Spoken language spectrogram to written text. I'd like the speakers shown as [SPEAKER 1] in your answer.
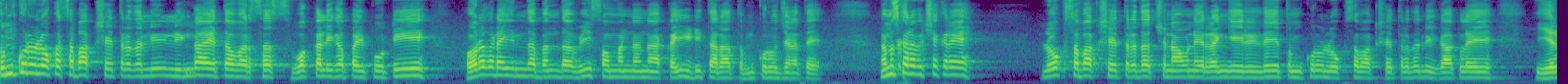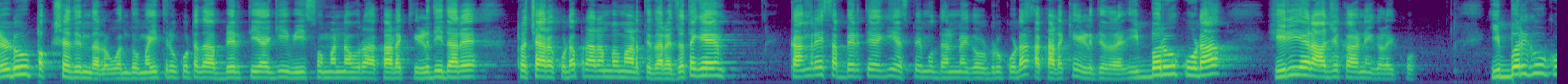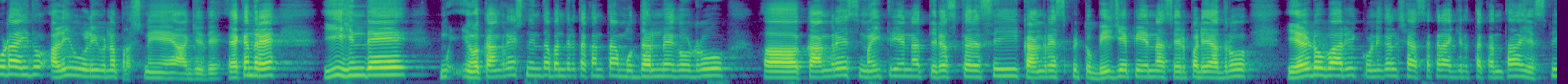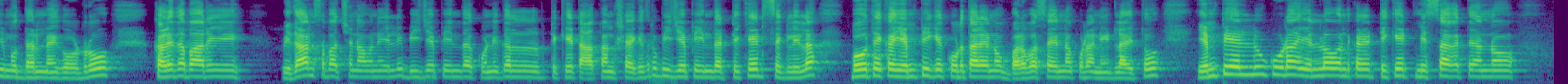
[SPEAKER 1] ತುಮಕೂರು ಲೋಕಸಭಾ ಕ್ಷೇತ್ರದಲ್ಲಿ ಲಿಂಗಾಯತ ವರ್ಸಸ್ ಒಕ್ಕಲಿಗ ಪೈಪೋಟಿ. ಹೊರಗಡೆಯಿಂದ ಬಂದ ವಿ ಸೋಮಣ್ಣನ ಕೈ ಹಿಡಿತಾರ ತುಮಕೂರು ಜನತೆ. ನಮಸ್ಕಾರ ವೀಕ್ಷಕರೇ. ಲೋಕಸಭಾ ಕ್ಷೇತ್ರದ ಚುನಾವಣೆ ರಂಗೇರಿದೆ ತುಮಕೂರು ಲೋಕಸಭಾ ಕ್ಷೇತ್ರದಲ್ಲಿ ಈಗಾಗಲೇ ಎರಡೂ ಪಕ್ಷದಿಂದಲೂ ಒಂದು ಮೈತ್ರಿಕೂಟದ ಅಭ್ಯರ್ಥಿಯಾಗಿ ವಿ ಸೋಮಣ್ಣ ಅವರು ಅಖಾಡಕ್ಕೆ ಇಳಿದಿದ್ದಾರೆ. ಪ್ರಚಾರ ಕೂಡ ಪ್ರಾರಂಭ ಮಾಡ್ತಿದ್ದಾರೆ. ಜೊತೆಗೆ ಕಾಂಗ್ರೆಸ್ ಅಭ್ಯರ್ಥಿಯಾಗಿ ಎಸ್ ಪಿ ಮುದ್ದನ್ಮೇಗೌಡರು ಕೂಡ ಅಖಾಡಕ್ಕೆ ಇಳಿದಿದ್ದಾರೆ. ಇಬ್ಬರೂ ಕೂಡ ಹಿರಿಯ ರಾಜಕಾರಣಿಗಳಿಗೂ ಇಬ್ಬರಿಗೂ ಕೂಡ ಇದು ಅಳಿವು ಉಳಿವಿನ ಪ್ರಶ್ನೆಯೇ ಆಗಿದೆ. ಯಾಕಂದರೆ ಈ ಹಿಂದೆ ಕಾಂಗ್ರೆಸ್ನಿಂದ ಬಂದಿರತಕ್ಕಂಥ ಮುದ್ದಹನ್ಮೇಗೌಡರು ಕಾಂಗ್ರೆಸ್ ಮೈತ್ರಿಯನ್ನು ತಿರಸ್ಕರಿಸಿ ಕಾಂಗ್ರೆಸ್ ಬಿಟ್ಟು ಬಿ ಜೆ ಪಿಯನ್ನು ಸೇರ್ಪಡೆಯಾದರು. ಎರಡು ಬಾರಿ ಕುಣಿಗಲ್ ಶಾಸಕರಾಗಿರ್ತಕ್ಕಂಥ ಎಸ್ ಪಿ ಮುದ್ದಹನ್ಮೇಗೌಡರು, ಕಳೆದ ಬಾರಿ ವಿಧಾನಸಭಾ ಚುನಾವಣೆಯಲ್ಲಿ ಬಿ ಜೆ ಪಿಯಿಂದ ಕುಣಿಗಲ್ ಟಿಕೆಟ್ ಆಕಾಂಕ್ಷಿ ಆಗಿದ್ರು ಬಿ ಜೆ ಪಿಯಿಂದ ಟಿಕೆಟ್ ಸಿಗಲಿಲ್ಲ. ಬಹುತೇಕ ಎಂ ಪಿಗೆ ಕೊಡ್ತಾರೆ ಅನ್ನೋ ಭರವಸೆಯನ್ನು ಕೂಡ ನೀಡಲಾಯಿತು. ಎಂ ಪಿಯಲ್ಲೂ ಕೂಡ ಎಲ್ಲೋ ಒಂದು ಕಡೆ ಟಿಕೆಟ್ ಮಿಸ್ ಆಗುತ್ತೆ ಅನ್ನೋ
